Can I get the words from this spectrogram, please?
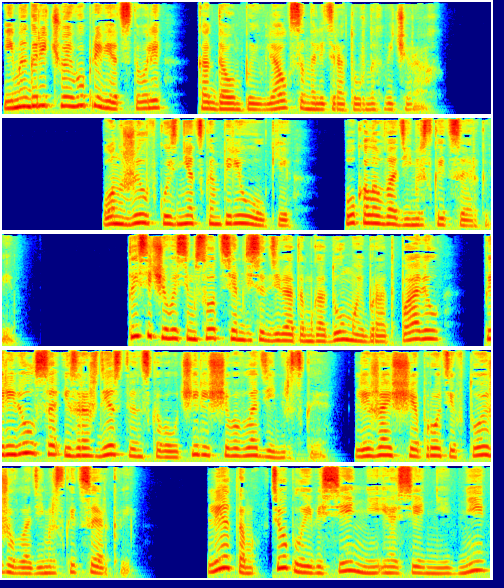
И мы горячо его приветствовали, когда он появлялся на литературных вечерах. Он жил в Кузнецком переулке, около Владимирской церкви. В 1879 году мой брат Павел перевелся из Рождественского училища во Владимирское – лежащая против той же Владимирской церкви. Летом, в теплые весенние и осенние дни,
